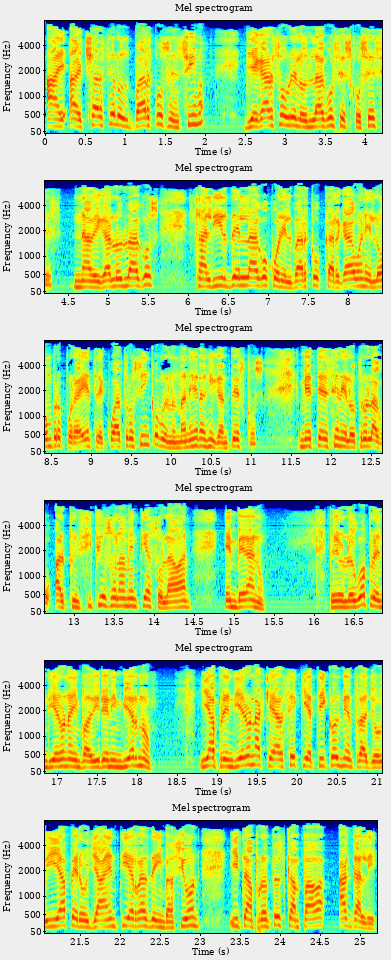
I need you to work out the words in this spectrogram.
a, a echarse los barcos encima llegar sobre los lagos escoceses, navegar los lagos, salir del lago con el barco cargado en el hombro por ahí entre cuatro o cinco, porque los manes eran gigantescos, meterse en el otro lago. Al principio solamente asolaban en verano, pero luego aprendieron a invadir en invierno. Y aprendieron a quedarse quieticos mientras llovía, pero ya en tierras de invasión y tan pronto escampaba, hágale.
